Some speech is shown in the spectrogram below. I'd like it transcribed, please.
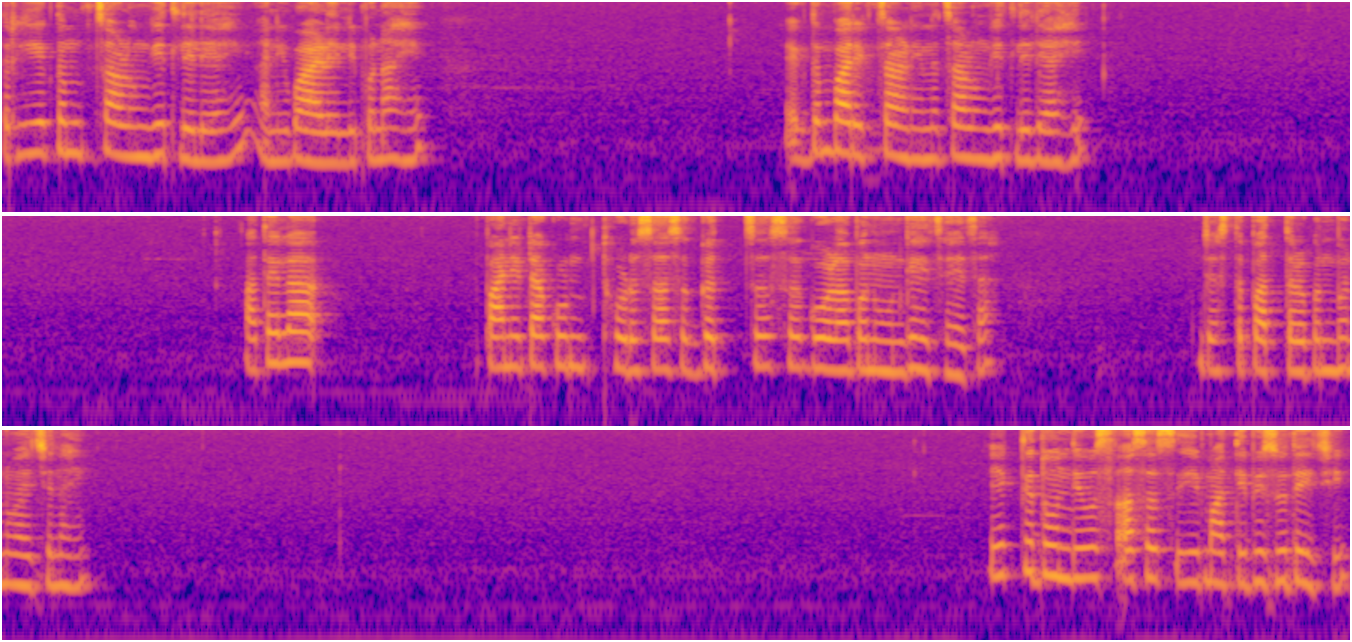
तर ही एकदम चाळून घेतलेली आहे आणि वाळलेली पण आहे. एकदम बारीक चाळणीनं चाळून घेतलेली आहे. आता याला पाणी टाकून थोडंसं असं गच्च असं गोळा बनवून घ्यायचा ह्याचा जास्त पातळ पण बनवायचे नाही. एक ते दोन दिवस असंच ही माती भिजू द्यायची.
